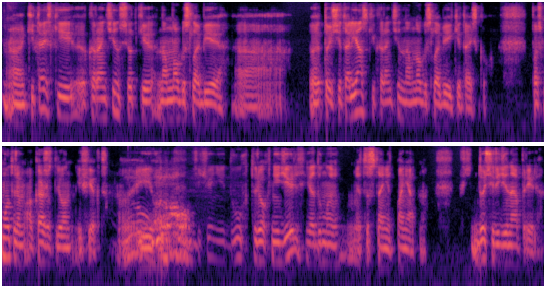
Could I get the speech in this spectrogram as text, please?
Э, китайский э, карантин все-таки намного слабее э, то есть итальянский карантин намного слабее китайского. Посмотрим, окажет ли он эффект. И вот в течение двух-трех недель, я думаю, это станет понятно. До середины апреля.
